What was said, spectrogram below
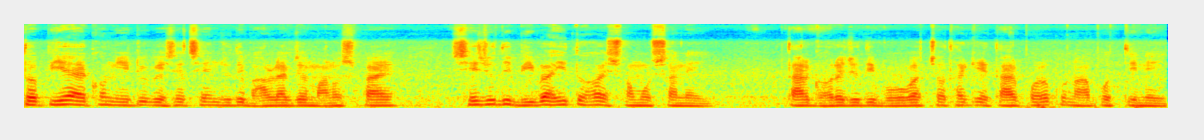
তো পিয়া, এখন ইউটিউব এসেছেন, যদি ভালো একজন মানুষ পায়, সে যদি বিবাহিত হয়, সমস্যা নেই। তার ঘরে যদি বউ বাচ্চা থাকে, তারপরও কোনো আপত্তি নেই।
